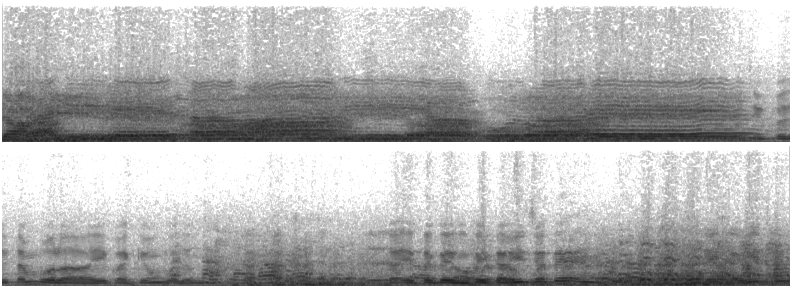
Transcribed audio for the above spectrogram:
પછી પછી તમે બોલો એક વાક્ય હું બોલું? તો એ તો કઈ હું કઈ કવિ છું તે? કઈ કવિ છું?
